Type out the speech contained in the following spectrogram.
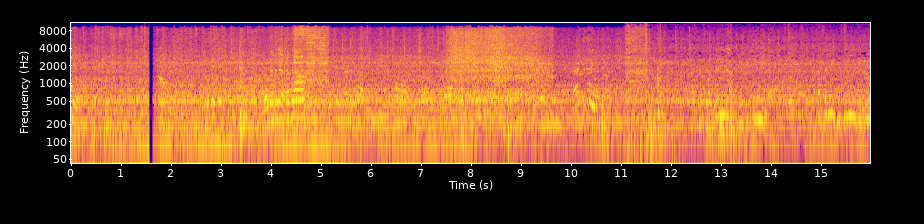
Dale. Lo ves Alejandro. Посмотри, посмотри, посмотри.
